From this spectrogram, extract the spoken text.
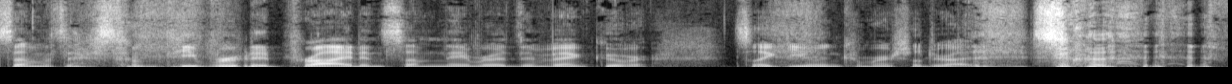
some there's some deep rooted pride in some neighborhoods in Vancouver. It's like you in Commercial Drive. So,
